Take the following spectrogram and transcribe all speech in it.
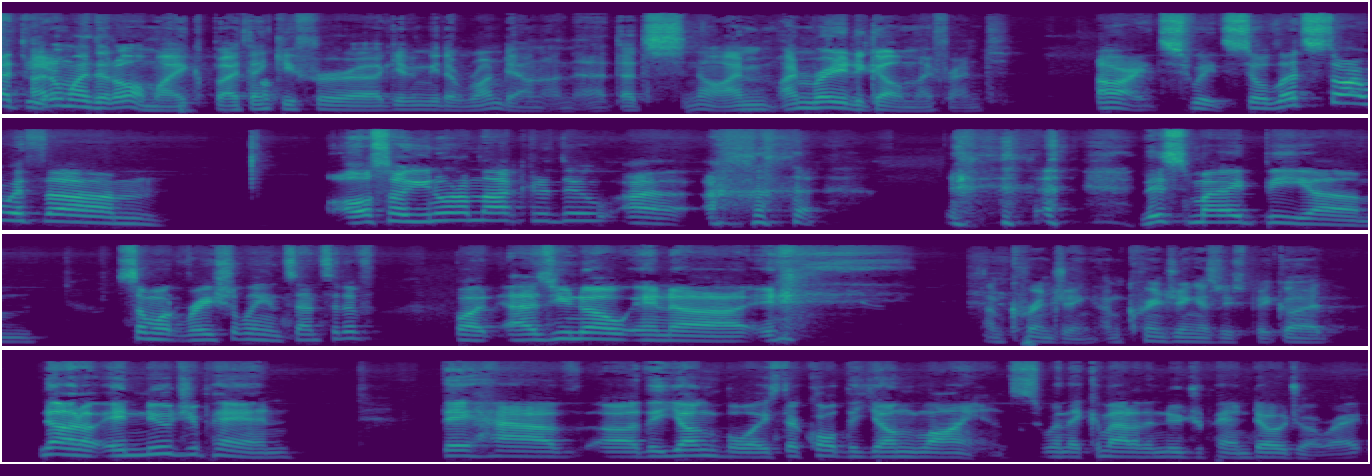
I don't mind at all, Mike. But I thank you for uh, giving me the rundown on that. That's no, I'm I'm ready to go, my friend. All right, sweet. So let's start with um also, you know what I'm not going to do? Uh this might be um somewhat racially insensitive, but as you know in uh in, I'm cringing. I'm cringing as we speak. Go ahead. no, no, in New Japan they have uh the young boys, they're called the Young Lions when they come out of the New Japan dojo, right?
